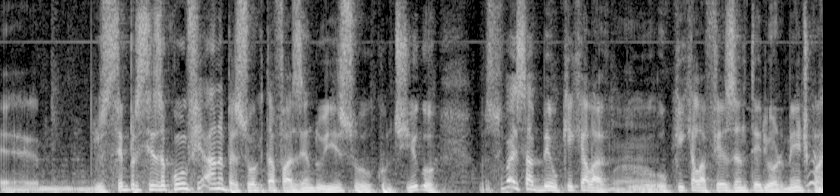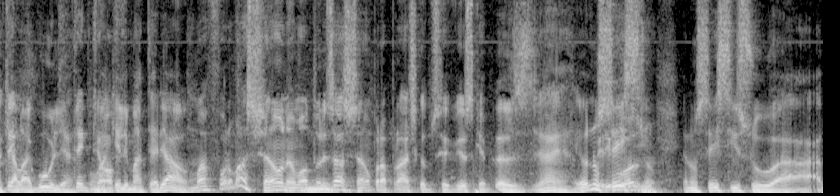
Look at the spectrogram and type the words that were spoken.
É, você precisa confiar na pessoa que está fazendo isso contigo. Você vai saber o que que ela, o, o que que ela fez anteriormente com aquela agulha, tem que com ter uma- aquele material. Uma formação, né? Uma autorização para a prática do serviço que é. Pois é, eu não sei se perigoso. eu não sei se isso ah,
